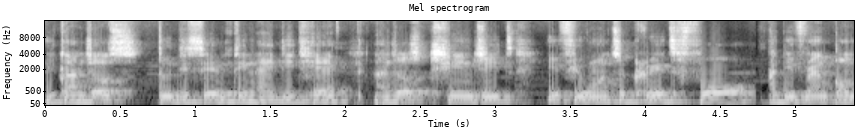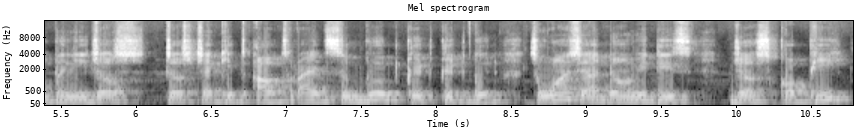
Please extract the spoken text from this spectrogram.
you can just do the same thing i did here and just change it. If you want to create for a different company just just check it out right? So good good good good. So once you are done with this just copy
